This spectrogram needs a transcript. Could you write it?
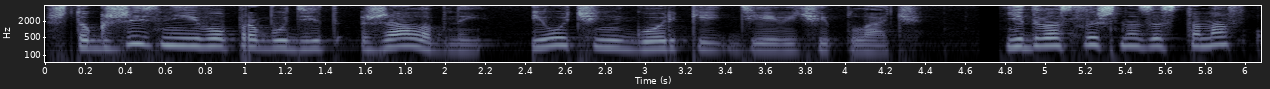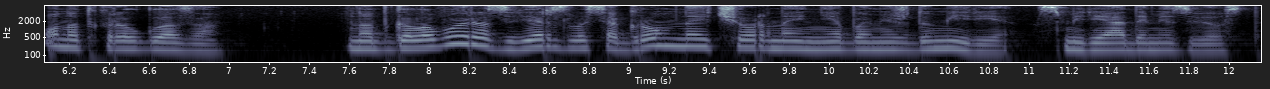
что к жизни его пробудит жалобный и очень горький девичий плач. Едва слышно застонав, он открыл глаза. Над головой разверзлось огромное черное небо Междумирья с мириадами звезд.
